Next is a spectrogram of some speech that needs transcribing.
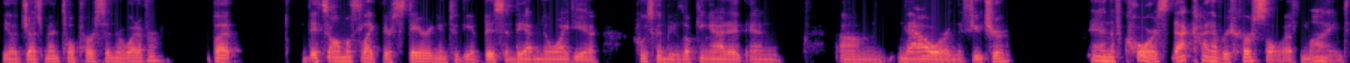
you know, judgmental person or whatever. But it's almost like they're staring into the abyss and they have no idea who's going to be looking at it and um, now or in the future. And of course, that kind of rehearsal of mind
